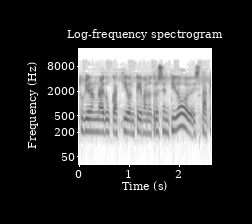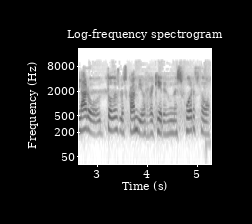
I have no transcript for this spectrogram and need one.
tuvieron una educación que iba en otro sentido, está claro. Todos los cambios requieren un esfuerzo.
